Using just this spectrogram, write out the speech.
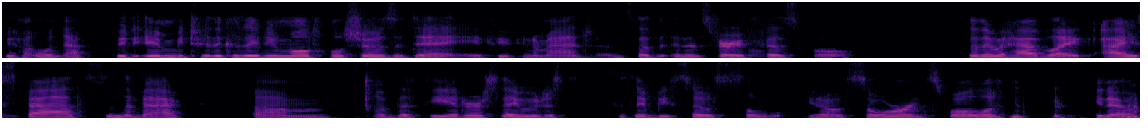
in between because they do multiple shows a day if you can imagine so it is very physical. So they would have like ice baths in the back um, of the theater so they would just because they'd be so, so you know sore and swollen you know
